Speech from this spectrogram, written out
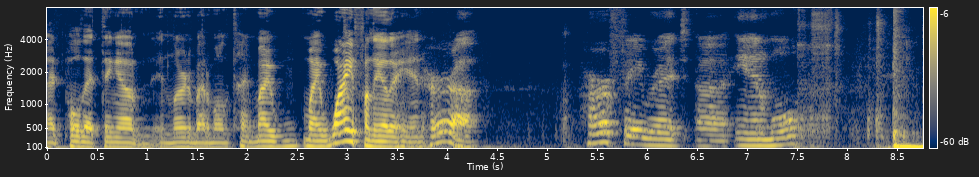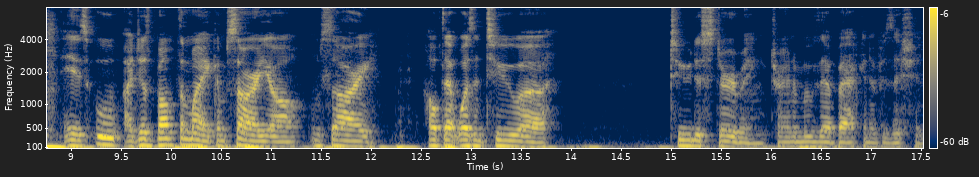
I'd pull that thing out and, and learn about them all the time. My my wife, on the other hand, her uh, her favorite uh, animal is ooh. I just bumped the mic. I'm sorry, y'all. I'm sorry. Hope that wasn't too uh, too disturbing. Trying to move that back into position.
